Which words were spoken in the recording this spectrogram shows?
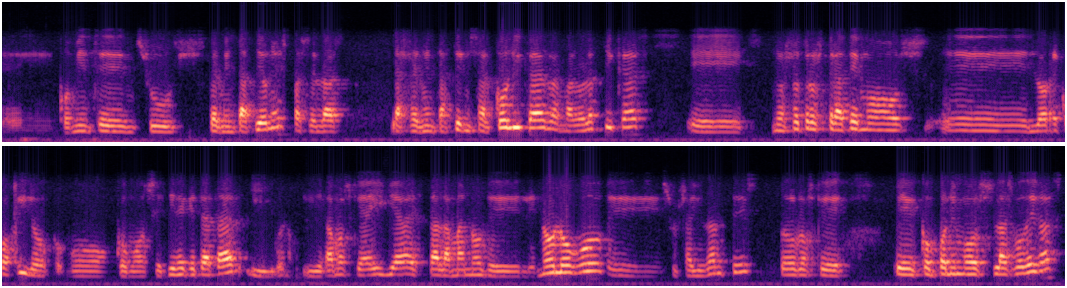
eh, comiencen sus fermentaciones, pasen las, las fermentaciones alcohólicas, las malolácticas, eh, nosotros tratemos eh, lo recogido como, como se tiene que tratar y bueno, y digamos que ahí ya está la mano del enólogo, de sus ayudantes, todos los que eh, componemos las bodegas,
